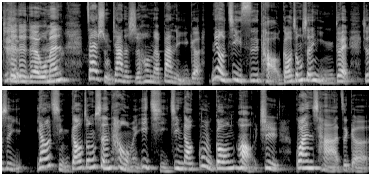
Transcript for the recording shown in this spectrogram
对对对，我们在暑假的时候呢，办理一个妙计思考高中生营队，就是邀请高中生和我们一起进到故宫哈去。观察这个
